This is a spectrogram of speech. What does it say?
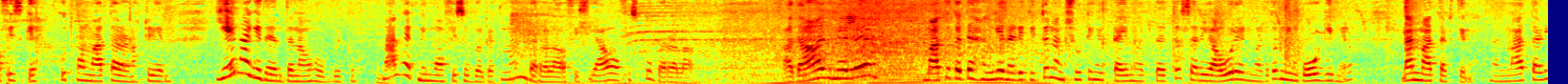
ಆಫೀಸ್ಗೆ ಕೂತ್ಕೊಂಡು ಮಾತಾಡೋಣ ಕ್ಲಿಯರ್ ಏನಾಗಿದೆ ಅಂತ ನಾವು ಹೋಗಬೇಕು? ನಾನು ಯಾಕೆ ನಿಮ್ಮ ಆಫೀಸಿಗೆ ಬರಬೇಕು? ನಾನು ಬರಲ್ಲ ಆಫೀಸ್ ಯಾವ ಆಫೀಸ್ಗೂ ಬರಲ್ಲ. ಅದಾದಮೇಲೆ ಮಾತುಕತೆ ಹಾಗೆ ನಡೀತಿತ್ತು, ನಂಗೆ ಶೂಟಿಂಗಿಗೆ ಟೈಮ್ ಆಗ್ತಾಯಿತ್ತು ಸರಿ, ಅವ್ರೇನು ಮಾಡಿದ್ರು? ನೀವು ಹೋಗಿ ಮೇಡಮ್ ನಾನು ಮಾತಾಡ್ತೀನಿ. ನಾನು ಮಾತಾಡಿ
